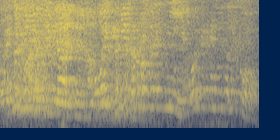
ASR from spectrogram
Увлекательно. Ой, какие хорошие книги, ой, как они далеко.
